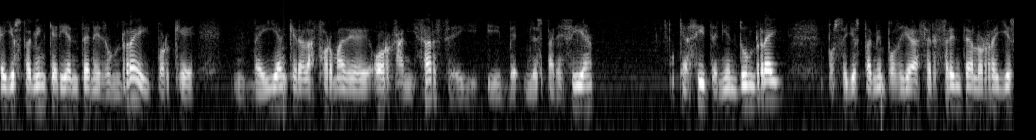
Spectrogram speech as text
ellos también querían tener un rey, porque veían que era la forma de organizarse y, les parecía que así, teniendo un rey, pues ellos también podrían hacer frente a los reyes,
